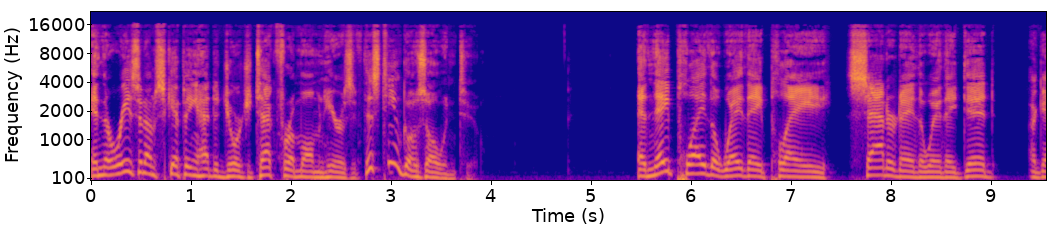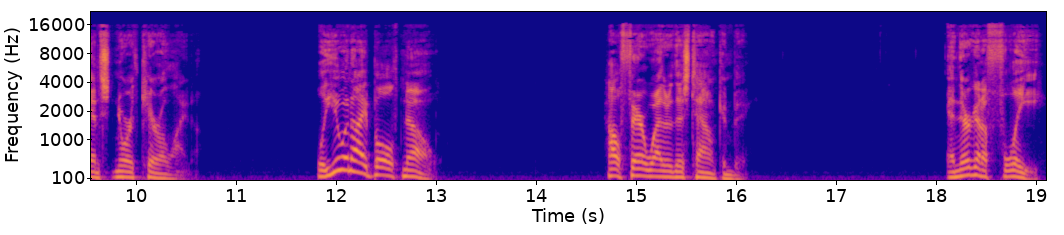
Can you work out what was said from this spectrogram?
And the reason I'm skipping ahead to Georgia Tech for a moment here is if this team goes 0 2 and they play the way they play Saturday, the way they did against North Carolina, well, you and I both know how fair weather this town can be. And they're going to flee.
